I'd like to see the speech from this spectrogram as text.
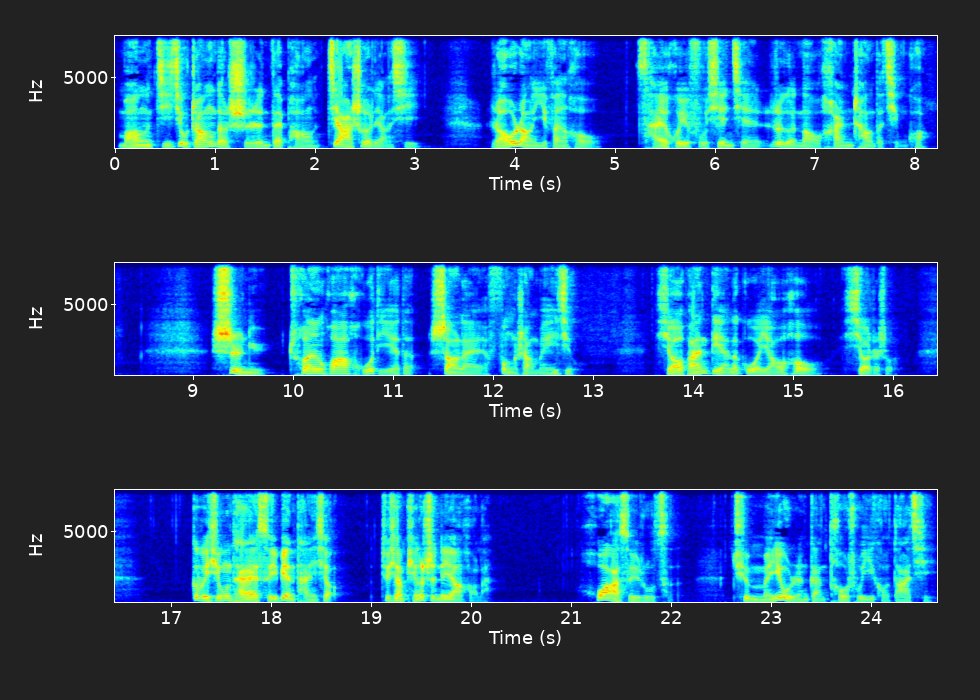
忙急就章的使人在旁加设两席，扰攘一番后。才恢复先前热闹酣畅的情况。侍女穿花蝴蝶的上来奉上美酒，小盘点了果肴后，笑着说：“各位兄台随便谈笑，就像平时那样好了。”话虽如此，却没有人敢透出一口大气，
